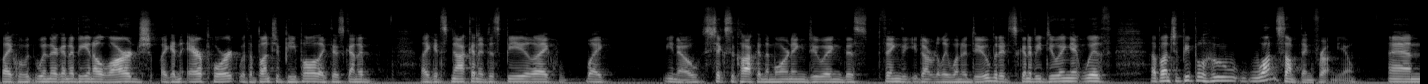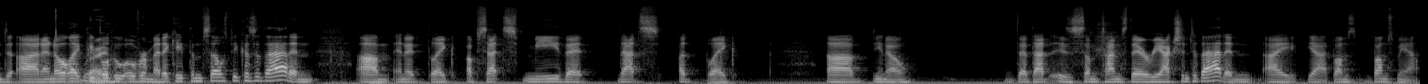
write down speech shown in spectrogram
like when they're going to be in a large like an airport with a bunch of people like there's going to like it's not going to just be like like you know six o'clock in the morning doing this thing that you don't really want to do but it's going to be doing it with a bunch of people who want something from you and uh, and I know like people Right. who over medicate themselves because of that and um and it like upsets me that that's a like uh you know that that is sometimes their reaction to that and I yeah it bums bums me out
